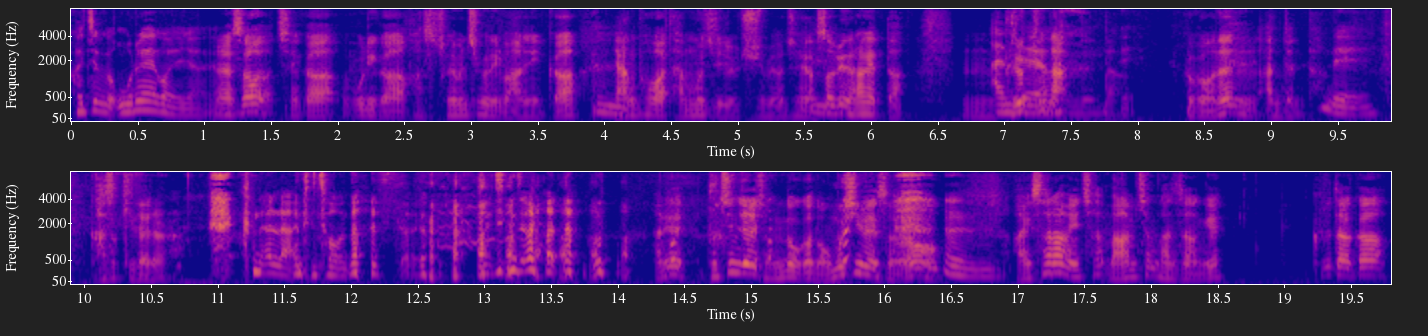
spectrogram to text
그집 오래 걸려요. 그래서 제가 우리가 가서 젊은 친구들이 많으니까 음. 양파와 단무지를 주시면 제가 서빙을 하겠다. 음, 안 그렇게는 돼요. 안 된다. 네. 그거는 안 된다. 네. 가서 기다려라. 그날 나한테 전화 왔어요. 불친절하다고. 아니 불친절의 정도가 너무 심해서요. 응. 아이 사람이 참, 마음이 참 간사한 게 그러다가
